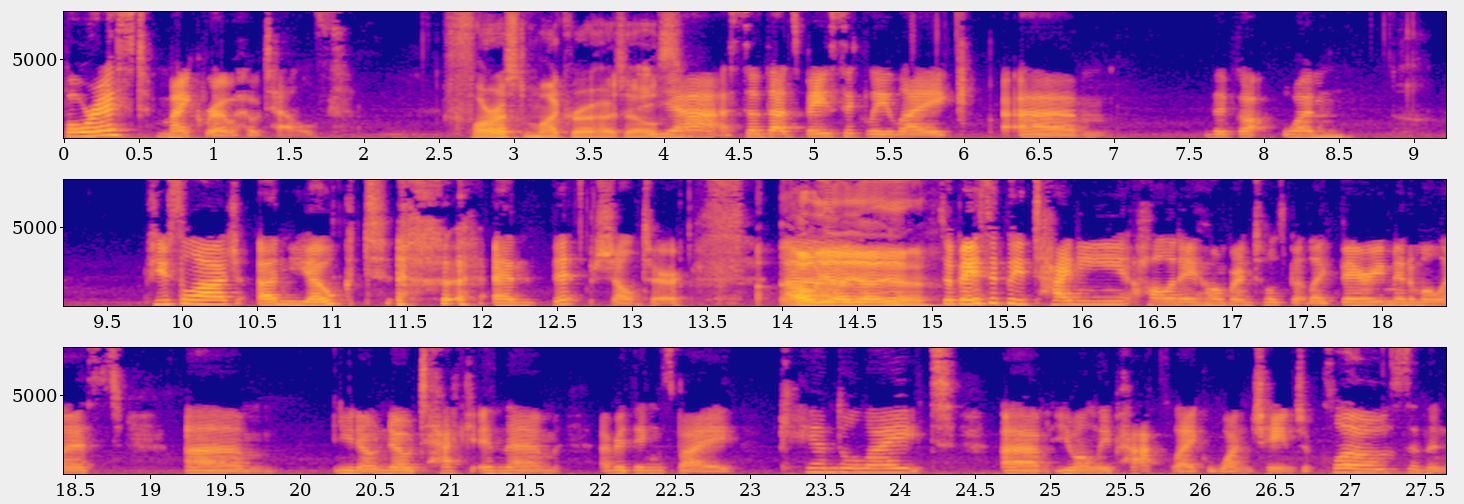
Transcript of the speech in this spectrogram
forest micro hotels. Forest micro hotels. Yeah, so that's basically like um, they've got one fuselage unyoked and VIP shelter. Oh yeah, Um, yeah, yeah. So basically, tiny holiday home rentals, but like very minimalist. Um, you know, no tech in them. Everything's by candlelight. Um, you only pack like one change of clothes, and then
